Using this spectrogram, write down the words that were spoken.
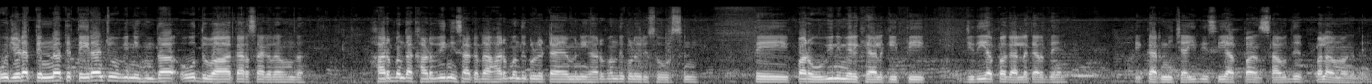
ਉਹ ਜਿਹੜਾ ਤਿੰਨਾਂ ਤੇ 13 ਚੋਂ ਵੀ ਨਹੀਂ ਹੁੰਦਾ ਉਹ ਦੁਆ ਕਰ ਸਕਦਾ ਹੁੰਦਾ। ਹਰ ਬੰਦਾ ਖੜ ਵੀ ਨਹੀਂ ਸਕਦਾ ਹਰ ਬੰਦੇ ਕੋਲੇ ਟਾਈਮ ਨਹੀਂ ਹਰ ਬੰਦੇ ਕੋਲੇ ਰਿਸੋਰਸ ਨਹੀਂ। ਤੇ ਪਰ ਉਹ ਵੀ ਨਹੀਂ ਮੇਰੇ ਖਿਆਲ ਕੀਤੀ ਜਿਹਦੀ ਆਪਾਂ ਗੱਲ ਕਰਦੇ ਹਾਂ। ਤੇ ਕਰਨੀ ਚਾਹੀਦੀ ਸੀ ਆਪਾਂ ਸਭ ਦੇ ਭਲਾ ਮੰਗਦੇ ਹਾਂ।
